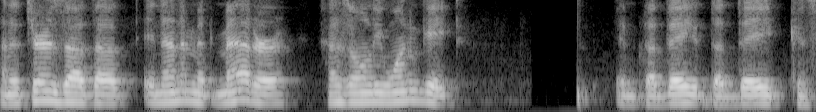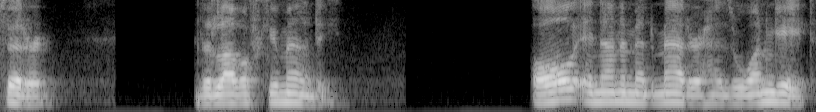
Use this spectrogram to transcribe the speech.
and it turns out that inanimate matter has only one gate that they that they consider the love of humanity. All inanimate matter has one gate,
